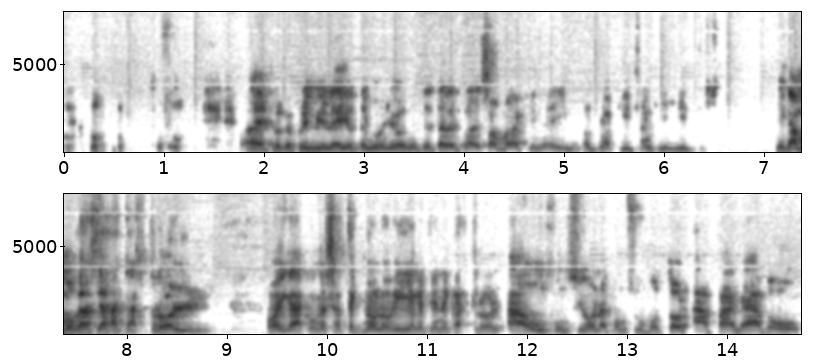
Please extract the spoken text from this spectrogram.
Maestro, qué privilegio tengo yo de estar detrás de esa máquina y nosotros aquí tranquilitos. Llegamos gracias a Castrol. Oiga, con esa tecnología que tiene Castrol, aún funciona con su motor apagado.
